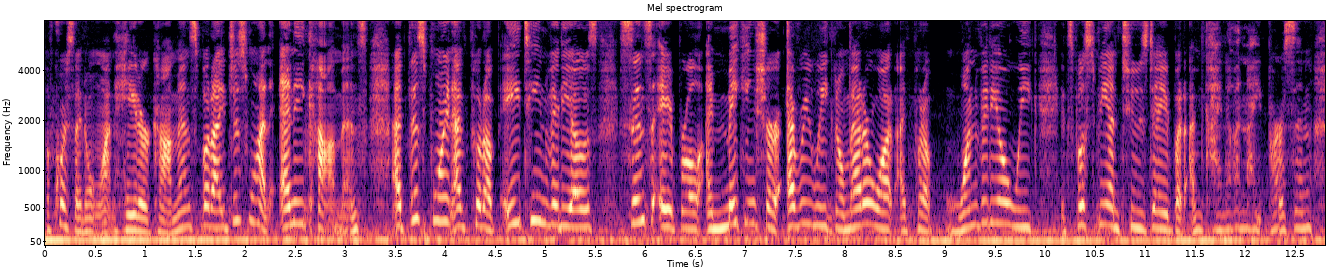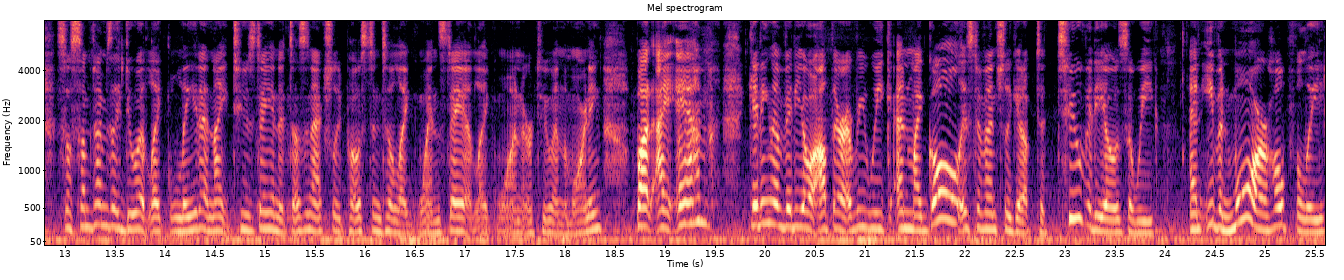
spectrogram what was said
Of course, I don't want hater comments, but I just want any comments at this point, I've put up 18 videos since April. I'm making sure every week, no matter what, I put up one video a week. It's supposed to be on Tuesday, but I'm kind of a night person. So sometimes I do it like late at night Tuesday and it doesn't actually post until like Wednesday at like one or two in the morning. But I am getting the video out there every week. And my goal is to eventually get up to two videos a week and even more, hopefully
